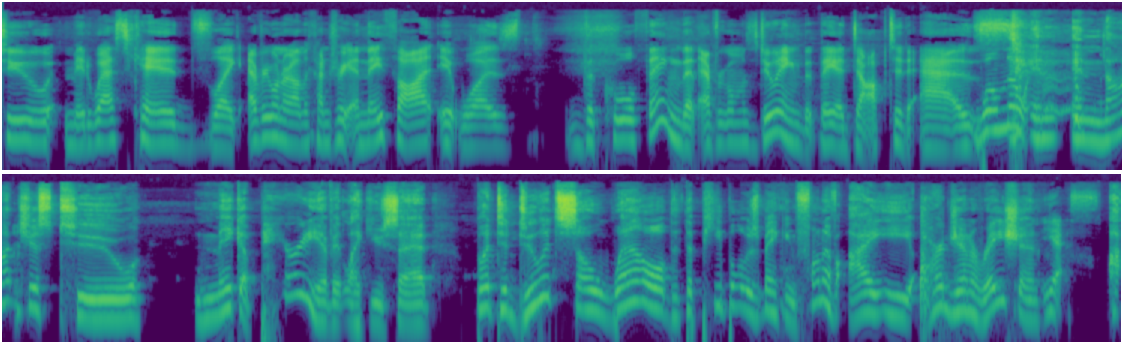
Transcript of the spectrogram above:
to Midwest kids, like everyone around the country, and they thought it was the cool thing that everyone was doing that they adopted as Well, no, and and not just to make a parody of it, like you said, but to do it so well that the people it was making fun of, i.e., our generation, yes. I,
